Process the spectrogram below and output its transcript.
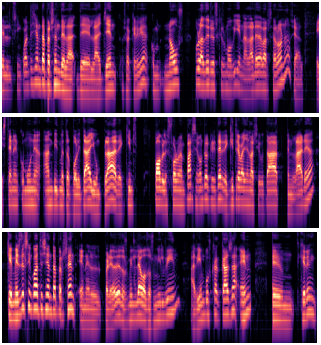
el 50-60% de, la, de la gent, o sigui, que n'hi havia com nous pobladors que es movien a l'àrea de Barcelona, o sigui, ells tenen com un àmbit metropolità i un pla de quins pobles formen part segons el criteri de qui treballa en la ciutat, en l'àrea, que més del 50-60% en el període de 2010 o 2020 havien buscat casa en eh, que eren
